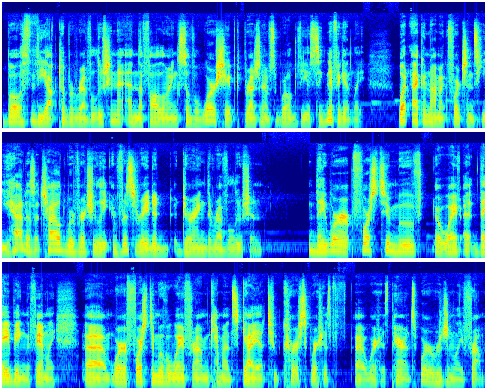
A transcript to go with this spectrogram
Both the October Revolution and the following Civil War shaped Brezhnev's worldview significantly. What economic fortunes he had as a child were virtually eviscerated during the revolution. They were forced to move away, uh, they being the family, uh, were forced to move away from Kamenskaya to Kursk, where his, uh, where his parents were originally from.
